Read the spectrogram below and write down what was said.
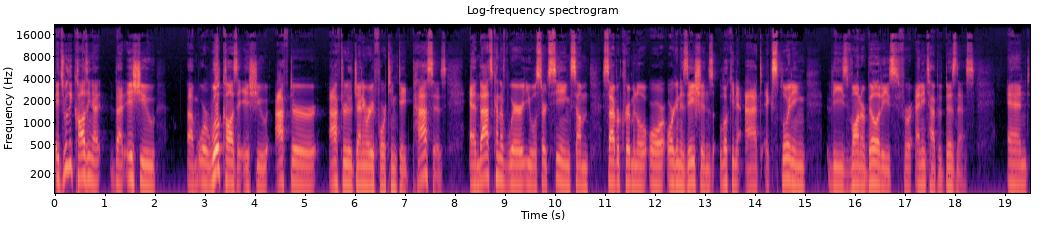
it's really causing that that issue um, or will cause the issue after after the January 14th date passes. And that's kind of where you will start seeing some cyber criminal or organizations looking at exploiting these vulnerabilities for any type of business. And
